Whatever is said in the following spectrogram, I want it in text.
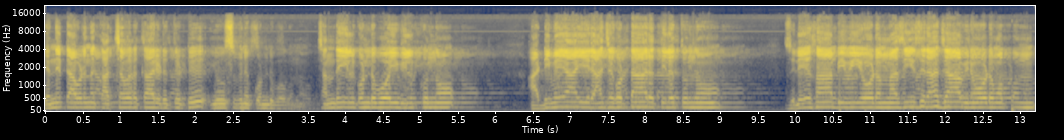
എന്നിട്ട് അവിടുന്ന് കച്ചവടക്കാരെടുത്തിട്ട് യൂസുഫിനെ കൊണ്ടുപോകുന്നു. ചന്തയിൽ കൊണ്ടുപോയി വിൽക്കുന്നു. അടിമയായി രാജകൊട്ടാരത്തിലെത്തുന്നു. സുലേഹ ബിവിയോടും അസീസ് രാജാവിനോടുമൊപ്പം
